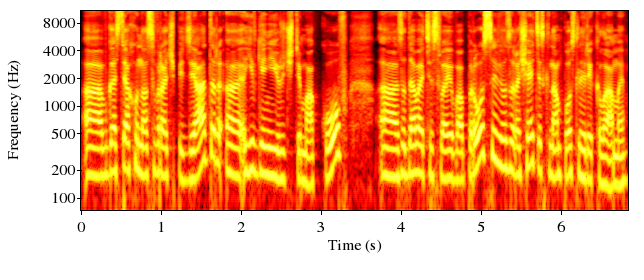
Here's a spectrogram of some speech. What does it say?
В гостях у нас врач-педиатр Евгений Юрьевич Тимаков. Задавайте свои вопросы, возвращайтесь к нам после рекламы.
